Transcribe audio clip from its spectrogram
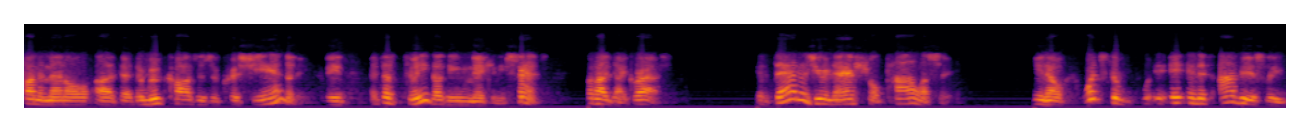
fundamental, uh, the, the root causes of Christianity. I mean, it does, to me, it doesn't even make any sense. But I digress. If that is your national policy, you know, what's the, and it's obviously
